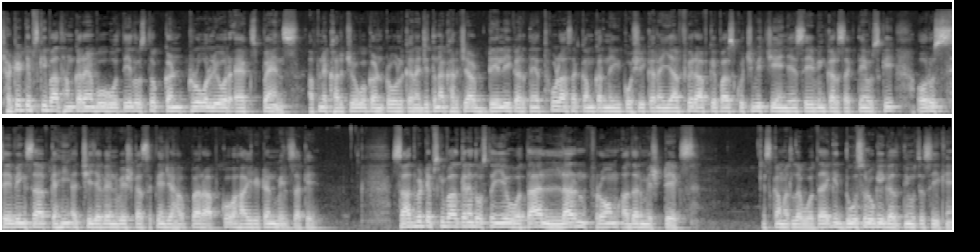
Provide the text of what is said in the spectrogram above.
छठे टिप्स की बात हम करें, वो होती है दोस्तों कंट्रोल योर एक्सपेंस अपने खर्चों को कंट्रोल करें। जितना खर्चा आप डेली करते हैं थोड़ा सा कम करने की कोशिश करें, या फिर आपके पास कुछ भी चेंज है सेविंग कर सकते हैं उसकी, और उस सेविंग से आप कहीं अच्छी जगह इन्वेस्ट कर सकते हैं, जहाँ पर आपको हाई रिटर्न मिल सके। सातवें टिप्स की बात करें दोस्तों, ये होता है लर्न फ्रॉम अदर मिस्टेक्स इसका मतलब होता है कि दूसरों की गलतियों से सीखें।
